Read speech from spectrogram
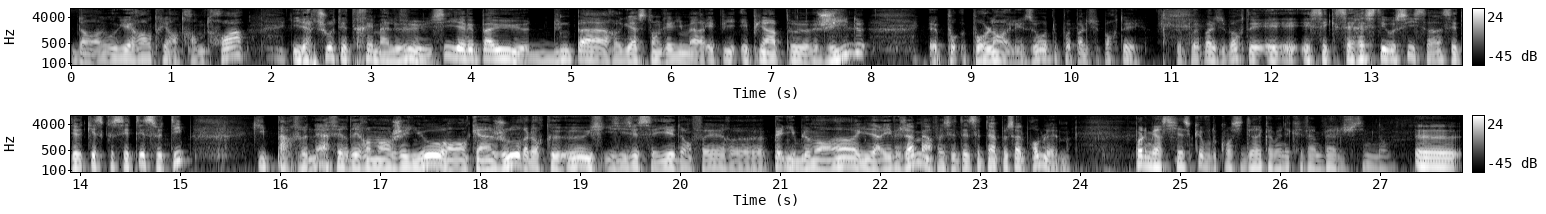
dans, où il est rentré en 33, il a toujours été très mal vu. S'il n'y avait pas eu, d'une part, Gaston Gallimard, et puis, et puis un peu Gide, euh, pour, l'un et les autres ne pouvaient pas le supporter. Ne pouvaient pas le supporter. Et, c'est resté aussi ça. C'était qu'est-ce que c'était ce type qui parvenait à faire des romans géniaux en, 15 jours, alors que eux, ils, essayaient d'en faire euh, péniblement un, ils n'y arrivaient jamais. Enfin, c'était c'était un peu ça le problème. Paul Mercier, est-ce que vous le considérez comme un écrivain belge, Simon? Euh,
